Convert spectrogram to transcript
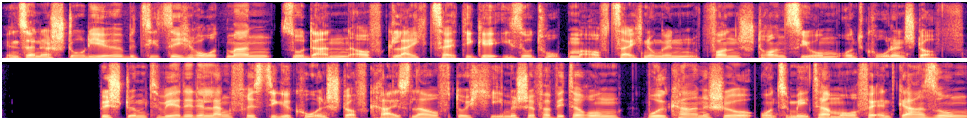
In seiner Studie bezieht sich Rothmann sodann auf gleichzeitige Isotopenaufzeichnungen von Strontium und Kohlenstoff. Bestimmt werde der langfristige Kohlenstoffkreislauf durch chemische Verwitterung, vulkanische und metamorphe Entgasung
